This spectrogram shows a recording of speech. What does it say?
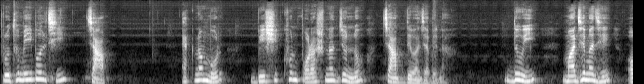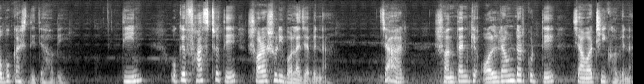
প্রথমেই বলছি চাপ। এক নম্বর, বেশিক্ষণ পড়াশোনার জন্য চাপ দেওয়া যাবে না। দুই, মাঝে মাঝে অবকাশ দিতে হবে। তিন, ওকে ফার্স্ট হতে সরাসরি বলা যাবে না। চার, সন্তানকে অলরাউন্ডার করতে চাওয়া ঠিক হবে না।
